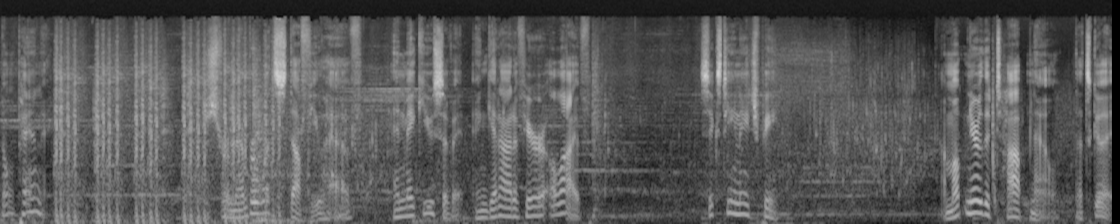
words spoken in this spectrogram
Don't panic. Remember what stuff you have and make use of it and get out of here alive. 16 HP. I'm up near the top now. That's good.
